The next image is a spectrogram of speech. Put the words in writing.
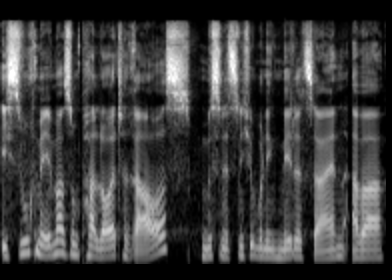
Ich suche mir immer so ein paar Leute raus, müssen jetzt nicht unbedingt Mädels sein, aber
